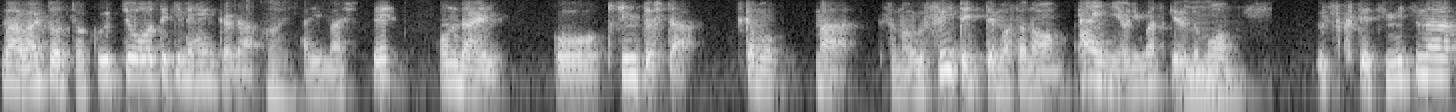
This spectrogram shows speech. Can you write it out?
うん、まあ割と特徴的な変化がありまして、はい、本来こう、きちんとした、しかも、まあ、その薄いといってもその単位によりますけれども、うん、薄くて緻密な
